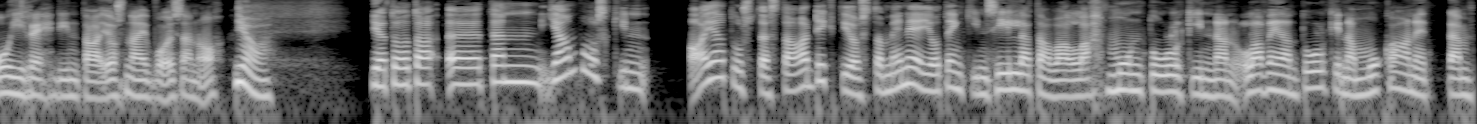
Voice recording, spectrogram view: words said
oirehdintaa, jos näin voi sanoa. Joo. Ja tuota, tämän Jamposkin ajatus tästä addiktiosta menee jotenkin sillä tavalla mun tulkinnan, lavean tulkinnan mukaan, että –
